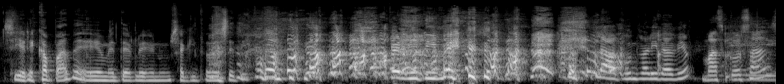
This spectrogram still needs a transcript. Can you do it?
Si eres capaz de meterle en un saquito de ese tipo. Permitidme la puntualización. ¿Más cosas?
